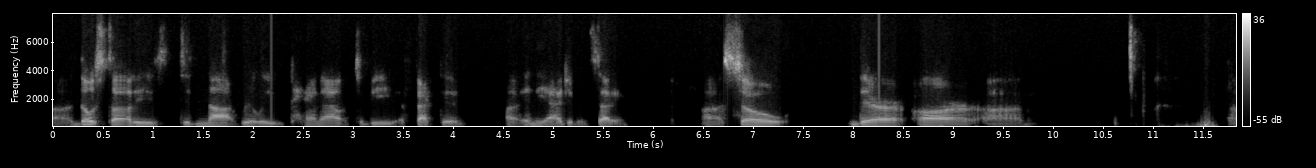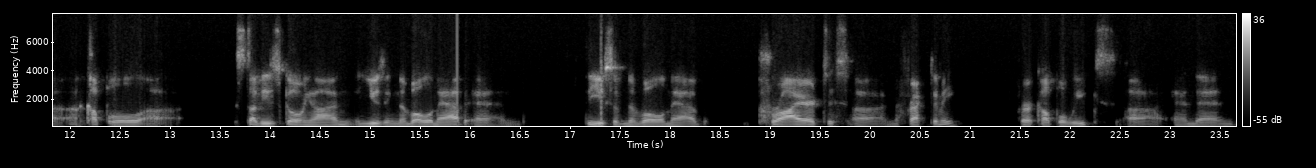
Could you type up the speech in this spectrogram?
uh, those studies did not really pan out to be effective uh, in the adjuvant setting. Uh, so there are um, a couple uh, studies going on using nivolumab and the use of nivolumab prior to uh, nephrectomy for a couple weeks, and then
